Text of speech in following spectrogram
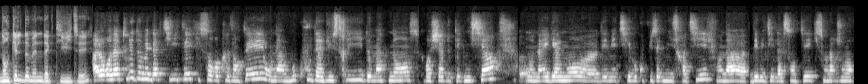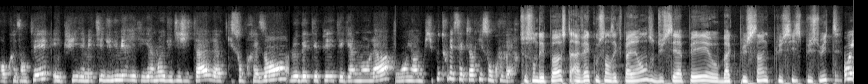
Dans quel domaine d'activité? Alors, on a tous les domaines d'activité qui sont représentés. On a beaucoup d'industries, de maintenance, recherche de techniciens. On a également euh, des métiers beaucoup plus administratifs. On a euh, des métiers de la santé qui sont largement représentés. Et puis les métiers du numérique également et du digital euh, qui sont présents. Le BTP est également là. Bon, il y a un petit peu tous les secteurs qui sont couverts. Ce sont des postes avec ou sans expérience, du CAP au bac plus 5, plus 6, plus 8 Oui,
